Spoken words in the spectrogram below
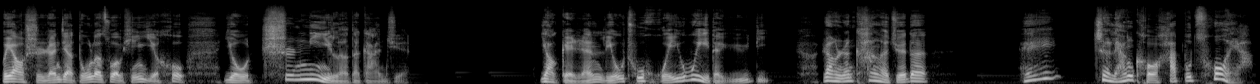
不要使人家读了作品以后有吃腻了的感觉，要给人留出回味的余地，让人看了觉得：“哎，这两口还不错呀。”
